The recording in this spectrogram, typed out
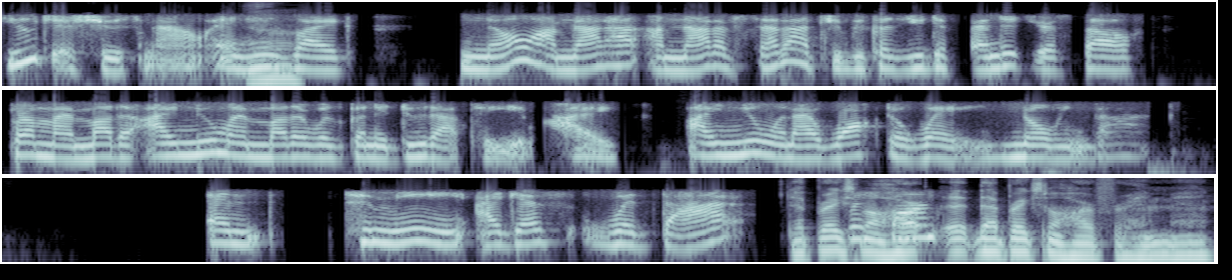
huge issues now and Yeah. he's like no i'm not i'm not upset at you because you defended yourself from my mother i knew my mother was going to do that to you i i knew and i walked away knowing that and to me i guess with that That breaks my heart. That breaks my heart for him, man.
